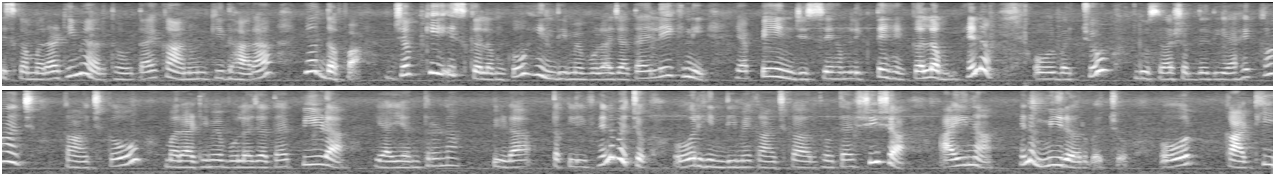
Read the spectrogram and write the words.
इसका मराठी में अर्थ होता है कानून की धारा या दफ़ा, जबकि इस कलम को हिंदी में बोला जाता है लेखनी या पेन, जिससे हम लिखते हैं कलम, है ना? और बच्चों, दूसरा शब्द दिया है कांच। कांच को मराठी में बोला जाता है पीड़ा या यंत्रणा। पीड़ा तकलीफ़, है ना बच्चों? और हिंदी में कांच का अर्थ होता है शीशा, आईना, है ना? मिरर बच्चों। और काठी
